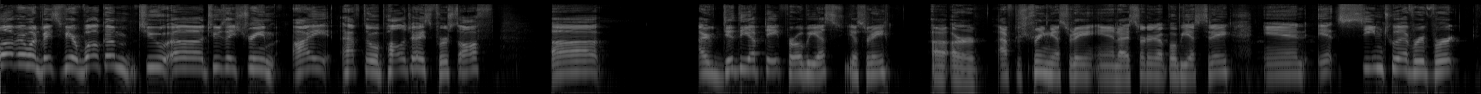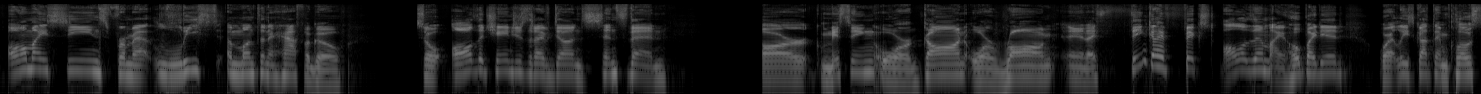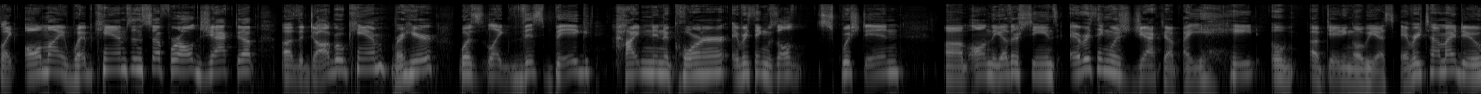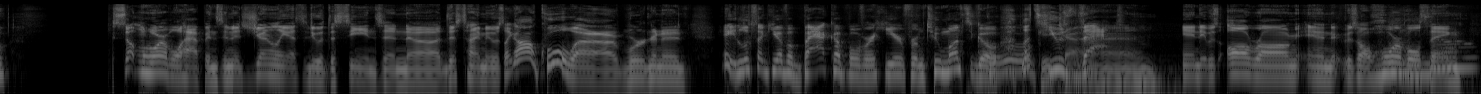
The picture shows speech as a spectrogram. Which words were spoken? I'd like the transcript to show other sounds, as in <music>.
Hello, everyone. Vaesive here. Welcome to uh Tuesday stream. I have to apologize first off. Uh, I did the update for OBS yesterday, uh, or after stream yesterday, and I started up OBS today, and it seemed to have revert all my scenes from at least a month and a half ago. So all the changes that I've done since then are missing or gone or wrong, and I think I fixed all of them. I hope I did or at least got them close. Like all my webcams and stuff were all jacked up. Uh, the doggo cam right here was like this big, hiding in a corner. Everything was all squished in. Um, on the other scenes, everything was jacked up. I hate o- updating OBS. Every time I do, something horrible happens, and it generally has to do with the scenes. And uh, this time it was like, oh, cool. Uh, we're gonna. Hey, looks like you have a backup over here from two months ago. Let's use that and it was all wrong and it was a horrible thing.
